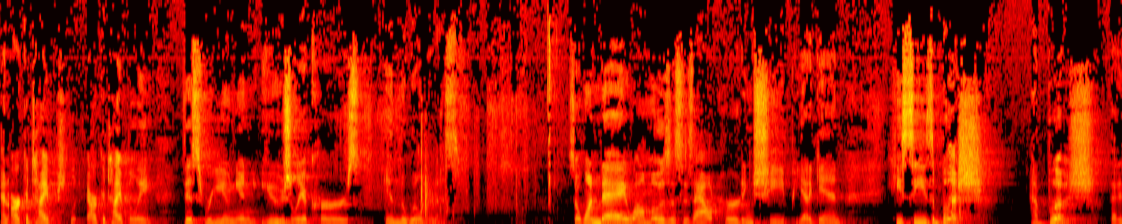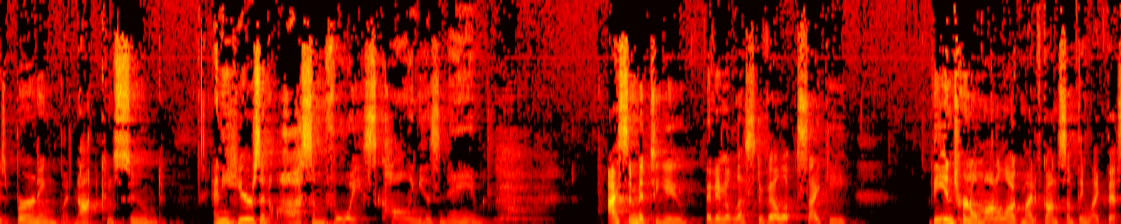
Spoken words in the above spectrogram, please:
And archetypally, this reunion usually occurs in the wilderness. So one day, while Moses is out herding sheep, yet again, he sees a bush, a bush that is burning but not consumed. And he hears an awesome voice calling his name. I submit to you that in a less developed psyche, the internal monologue might have gone something like this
